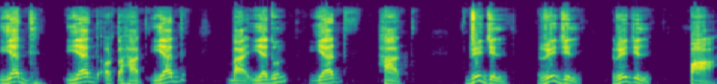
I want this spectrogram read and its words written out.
ইয়াদ ইয়াদ অর্থ হাত। ইয়াদ বা ইয়াদুন, ইয়াদ, হাত, রিজিল রিজিল রিজিল, পা।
